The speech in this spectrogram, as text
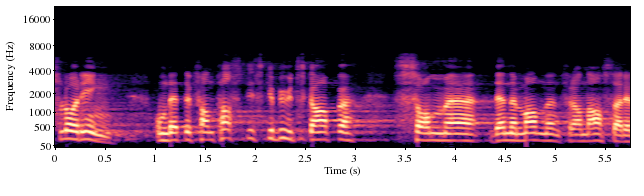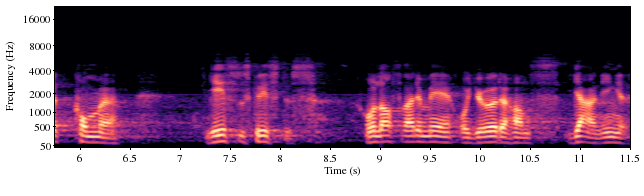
slå ring om dette fantastiske budskapet som eh, denne mannen fra Nasaret kom med. Jesus Kristus. Og la oss være med og gjøre hans gjerninger.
